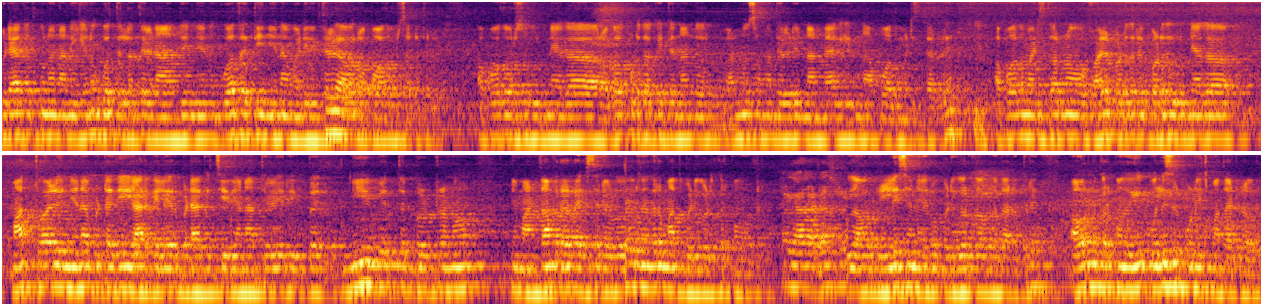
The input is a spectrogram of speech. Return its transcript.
ಬಿಡ್ಯಾಕತ್ಕೊಂಡು ನನಗೇನು ಗೊತ್ತಿಲ್ಲ ಅಂತೇಳಿ ನಾನು ಅಂದಿನಿ ನಿನಗೆ ಗೊತ್ತೈತಿ, ನೀನು ಮಾಡಿದಿ ಅಂತೇಳಿ ಅವ್ರು ಅಪವಾದ ಹೊರ್ಸಕತ್ರಿ ಅಪವಾದ ವರ್ಷ ಗುಡ್ನ್ಯಾಗ ರೊಕ್ಕ ಕೊಡ್ದಾಕೈತೆ ನಾನು ಹಣ್ಣು ಸಂಬಂಧ ಹೇಳಿ ನನ್ನ ಮ್ಯಾಗ ಇದನ್ನ ಅಪವಾದ ಮಾಡಿಸ್ತಾರೆ ರೀ ಅಪವಾದ ಮಾಡಿಸ್ತಾರೆ, ನಾವು ಹೊಳ್ಳಿ ಬಡದ್ರಿ, ಬಡದ ಗುಡ್ನ್ಯಾಗ ಮತ್ತೆ ಹೊಳ್ಳಿ ನೀನ ಬಿಟ್ಟದಿ, ಯಾರ ಕೈಲಿಯರ್ ಅಂತ ಅಂತೇಳಿ ರೀ ಬ, ನೀವು ಬಿತ್ತ ಬಿಟ್ರೂ ನಿಮ್ಮ ಅಣ್ಣತಾಮ್ರ ಹೆಸರು ಹೇಳೋದು ಅಂದ್ರೆ ಮತ್ತೆ ಬಡಿಗಳು ಕರ್ಕೊಂಡು ಹೋದ್ರಿ ಈಗ ಅವ್ರ ರಿಲೇಷನ್ ಇರೋ ಬಡಿಗರ್ದು ಅವ್ರು ಅದಾರತ್ರಿ ಅವ್ರನ್ನ ಕರ್ಕೊಂಡು ಹೋಗಿ ಪೊಲೀಸರು ಫೋನ್ ಹಚ್ಚಿ ಮಾತಾಡ್ರಿ ಅವ್ರು.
